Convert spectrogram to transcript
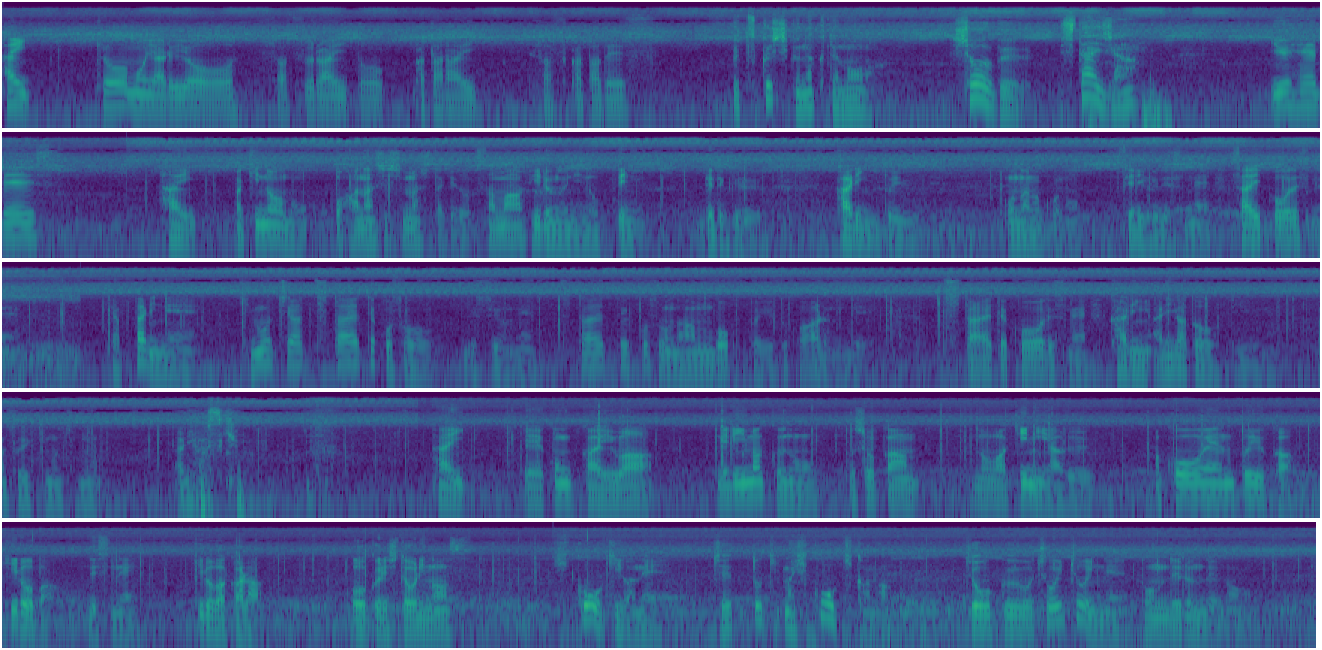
はい。今日もやるよさすらいと語らい。さす方です。美しくなくても勝負したいじゃん。ゆうへいです。はい、まあ、昨日もお話ししましたけどサマーフィルムに乗ってに出てくるかりんという女の子のセリフですね。最高ですね。やっぱりね気持ちは伝えてこそですよね。伝えてこそなんぼというとこあるんで伝えてこうですね。かりんありがとうっていうね、まあ、そういう気持ちもありますけど。はい、えー、今回は練馬区の図書館の脇にある、ま、公園というか広場ですね。広場からお送りしております。飛行機がねジェット機まあ飛行機かな。上空をちょいちょいね飛んでるんだよな。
